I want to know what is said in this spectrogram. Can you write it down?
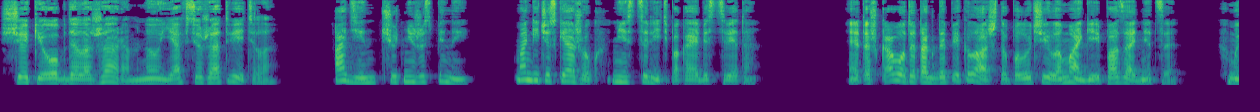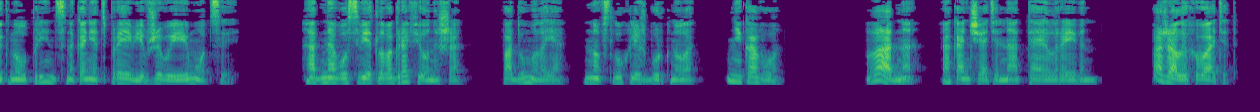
Щеки обдала жаром, но я все же ответила. Один, чуть ниже спины. Магический ожог, не исцелить, пока я без цвета. «Это ж кого ты так допекла, что получила магией по заднице?» — хмыкнул принц, наконец проявив живые эмоции. «Одного светлого графёныша», — подумала я, но вслух лишь буркнула. «Никого». «Ладно», — окончательно оттаял Рейвен. «Пожалуй, хватит.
